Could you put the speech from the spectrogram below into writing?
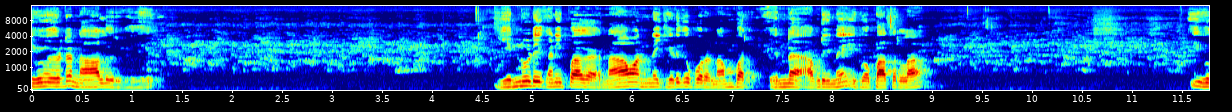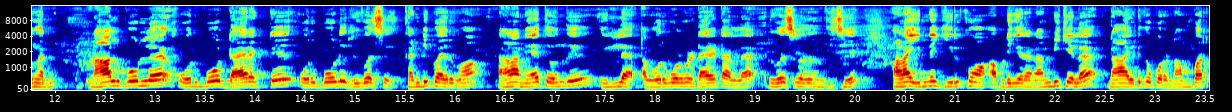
இவங்கக்கிட்ட நாலு இருக்குது. என்னுடைய கணிப்பாக நான் இன்றைக்கி எடுக்க போகிற நம்பர் என்ன அப்படின்னு இப்போ பார்த்துடலாம் இவங்க நாலு போர்டில் ஒரு போர்டு டைரக்ட்டு ஒரு போர்டு ரிவர்ஸு. கண்டிப்பாக இருக்கும். ஆனால் நேற்று வந்து இல்லை. அது ஒரு போர்டு கூட டைரெக்டாக இல்லை. ரிவர்ஸில் தான் இருந்துச்சு. ஆனால் இன்றைக்கி இருக்கும் அப்படிங்கிற நம்பிக்கையில் நான் எடுக்க போகிற நம்பர்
